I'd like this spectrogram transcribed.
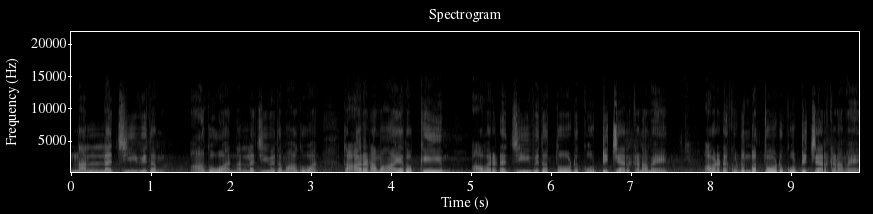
നല്ല ജീവിതം ആകുവാൻ നല്ല ജീവിതമാകുവാൻ കാരണമായതൊക്കെയും അവരുടെ ജീവിതത്തോട് കൂട്ടിച്ചേർക്കണമേ. അവരുടെ കുടുംബത്തോട് കൂട്ടിച്ചേർക്കണമേ.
